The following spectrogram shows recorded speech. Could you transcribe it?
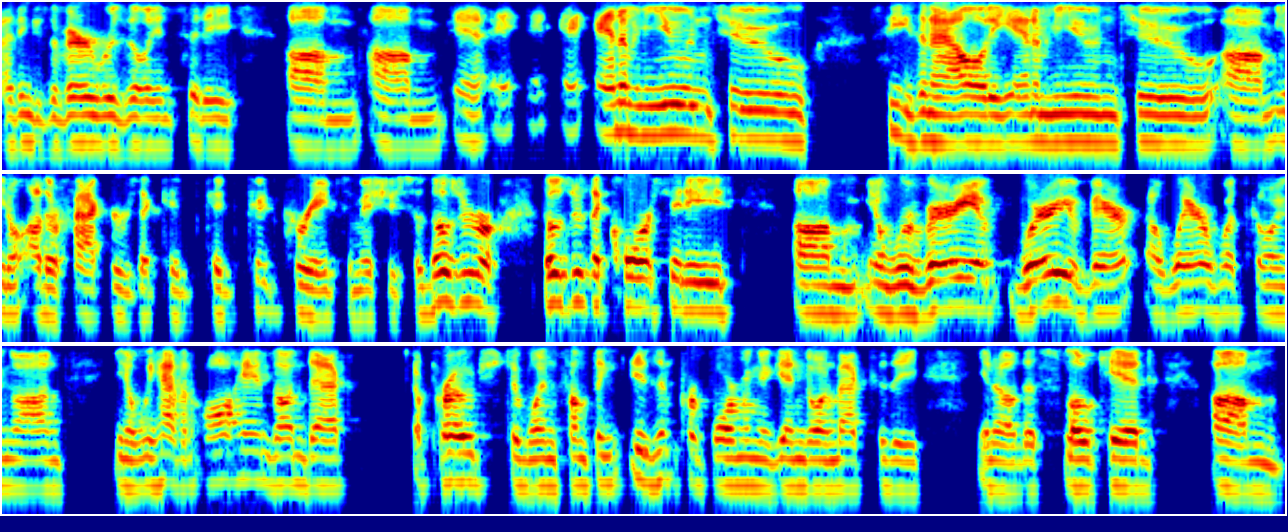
I think is a very resilient city, um, um, and, and immune to seasonality and immune to um, you know other factors that could could could create some issues. So those are those are the core cities. Um, you know, we're very very aware aware of what's going on. You know, we have an all hands on deck approach to when something isn't performing. Again, going back to the you know the slow kid. Um,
